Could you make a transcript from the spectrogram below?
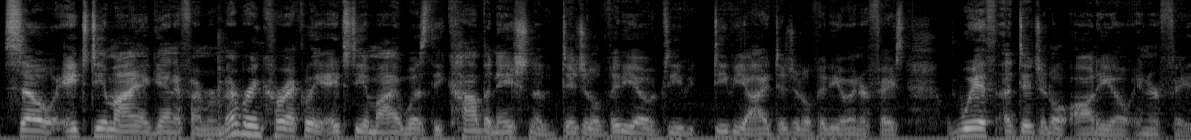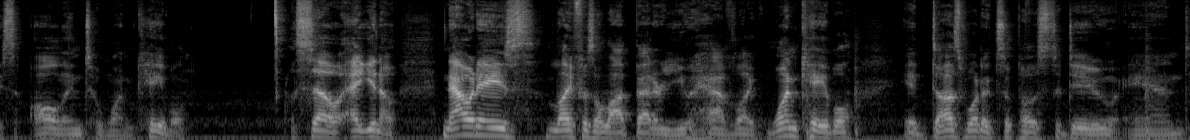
So HDMI, again, if I'm remembering correctly, HDMI was the combination of digital video, DVI, digital video interface, with a digital audio interface, all into one cable. So uh, you know, nowadays life is a lot better. You have like one cable. It does what it's supposed to do, and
